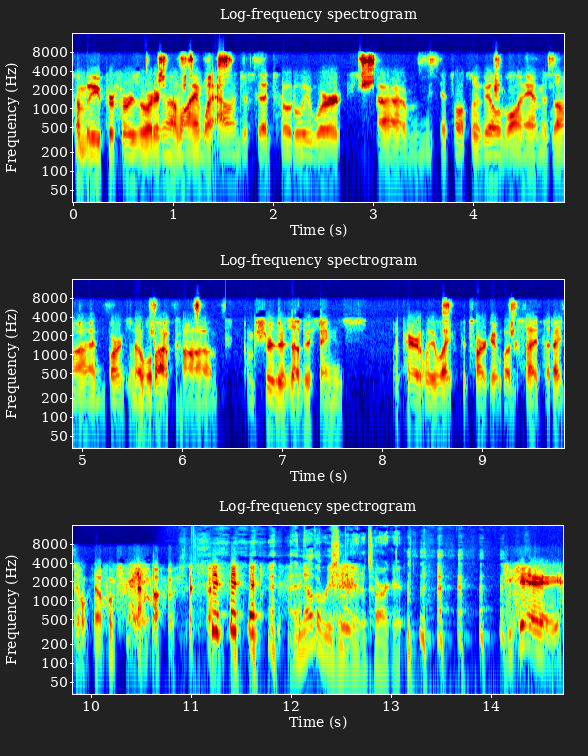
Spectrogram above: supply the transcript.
somebody who prefers ordering online, what Alan just said totally works. Um, it's also available on Amazon, BarnesandNoble.com. I'm sure there's other things apparently like the Target website that I don't know about. Another reason to go to Target. Yay!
